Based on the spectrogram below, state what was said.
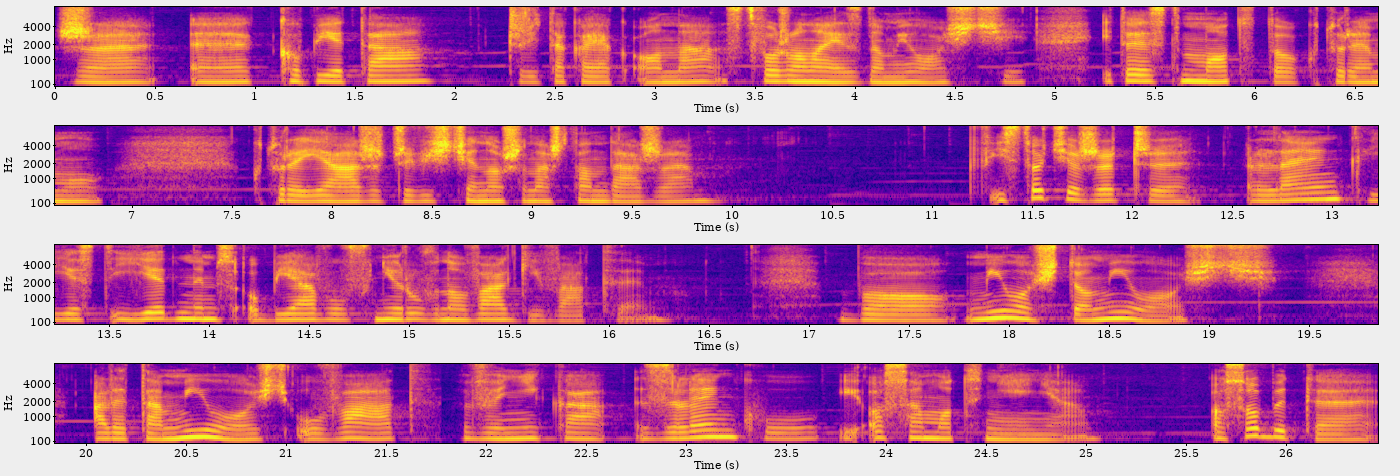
że e, kobieta, czyli taka jak ona, stworzona jest do miłości. I to jest motto, któremu, które ja rzeczywiście noszę na sztandarze. W istocie rzeczy lęk jest jednym z objawów nierównowagi waty, bo miłość to miłość, ale ta miłość u wad wynika z lęku i osamotnienia. Osoby te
